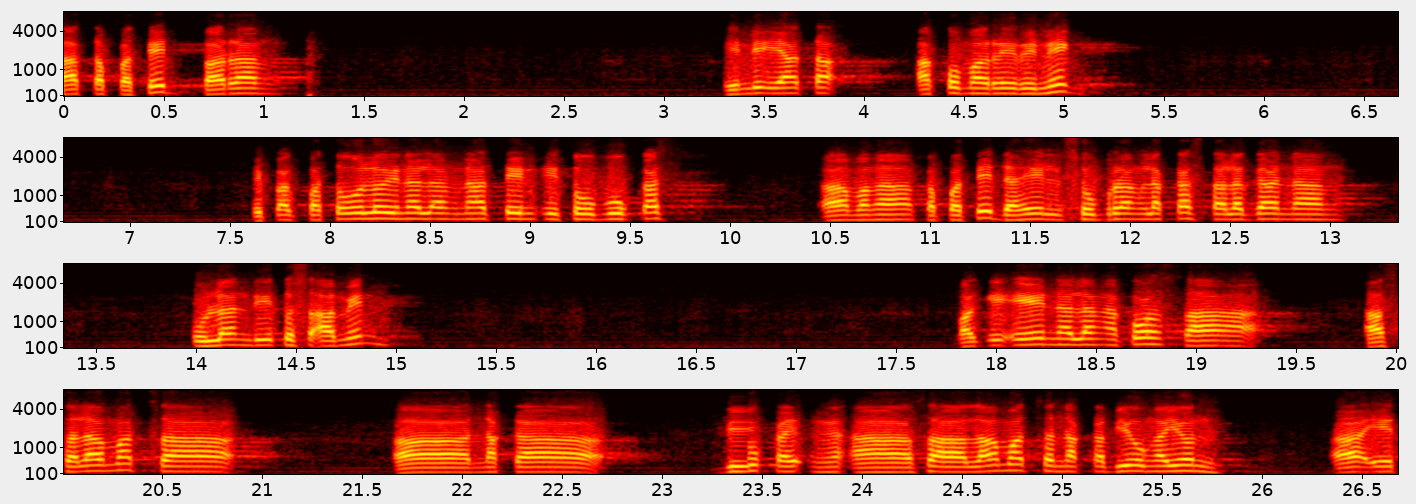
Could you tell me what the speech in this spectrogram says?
ah, kapatid. Parang hindi yata ako maririnig. Ipagpatuloy na lang natin ito bukas, ah, mga kapatid, dahil sobrang lakas talaga ng ulan dito sa amin. mag na lang ako sa ah, salamat sa ah, naka ah, salamat sa naka-view ngayon. Ah, it,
